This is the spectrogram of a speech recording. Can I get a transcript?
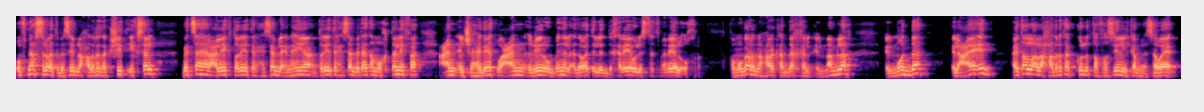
وفي نفس الوقت بسيب لحضرتك شيت إكسل بتسهل عليك طريقة الحساب لأن هي طريقة الحساب بتاعتها مختلفة عن الشهادات وعن غيره من الأدوات الادخارية والاستثمارية الأخرى فمجرد إن حضرتك هتدخل المبلغ المدة العائد هيطلع لحضرتك كل التفاصيل الكاملة سواء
